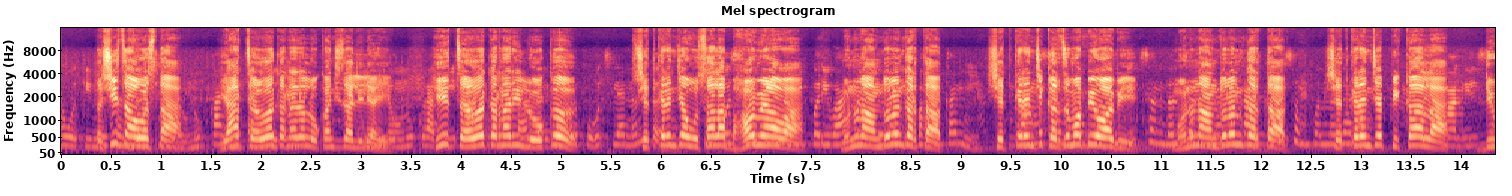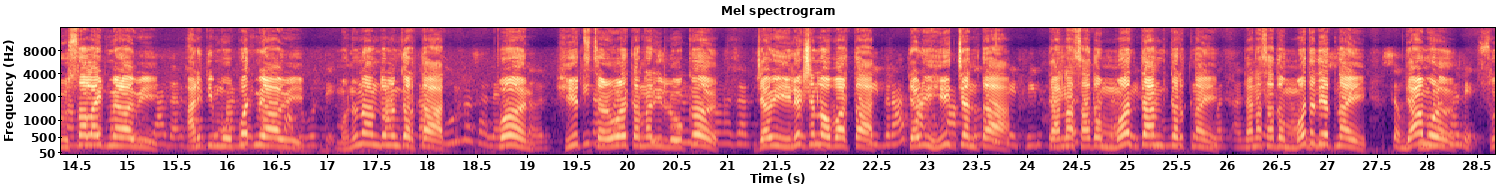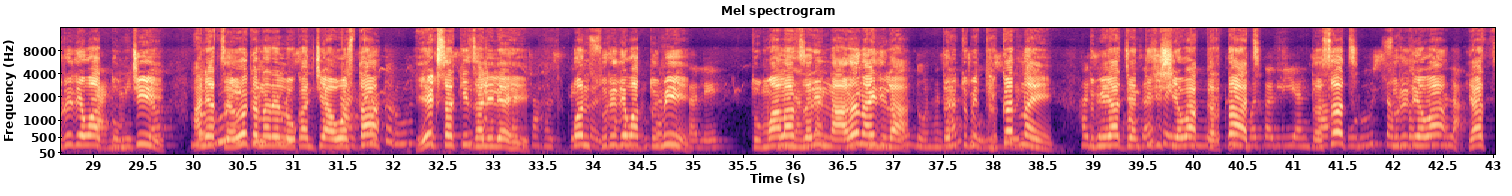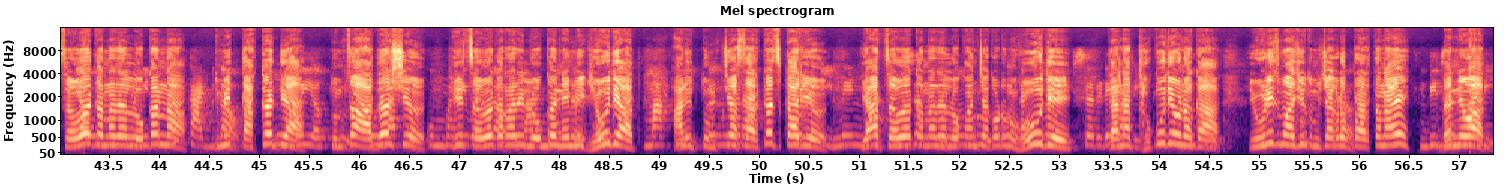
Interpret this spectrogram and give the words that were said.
वतीने तशीच अवस्था मिरवणूक या काढण्यात चळवळ. करणाऱ्या लोकांची झालेली आहे मिरवणूक रात्री ही चळवळ आठ करणारी वाजता लोक दर्ग्यावर पोहोचल्यानंतर शेतकऱ्यांच्या उसाला भाव उपस्थित मिळावा परिवार, म्हणून आंदोलन नातेवाईक, करतात भाविकांनी शेतकऱ्यांची कर्जमाफी व्हावी म्हणून आंदोलन करतात संपन्न झाला. शेतकऱ्यांच्या पिकाला मागील सहा दिवसा लाइट मिळावी आणि ती मोफत मिळावी चालू होते. म्हणून आंदोलन करतात पण हीच चळवळ करणारी 28 लोक नोव्हेंबर 2024 ज्यावेळी इलेक्शनला उभारतात त्यावेळी हीच जनता त्यांना साधं मतदान करत नाही त्यांना साधं मत देत नाही त्यामुळं. सूर्यदेवा तुमची आणि या चळवळ करणाऱ्या लोकांची अवस्था करून एकसारखीच झालेली आहे पण सूर्यदेवा तुम्ही. तुम्हाला जरी नारळ नाही 28 दिला तरी तुम्ही 2024 थकत नाही तुम्ही या जनतेची सेवा करताच तसंच सूर्यदेवा. या चळवळ करणाऱ्या लोकांना तुम्ही ताकद द्या. तुमचा आदर्श ही चळवळ करणारी लोक नेहमी घेऊ द्यात. आणि तुमच्यासारखंच कार्य या चळवळ करणाऱ्या लोकांच्याकडून होऊ दे. त्यांना थकू देऊ नका. एवढीच माझी तुमच्याकडे प्रार्थना आहे. धन्यवाद.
